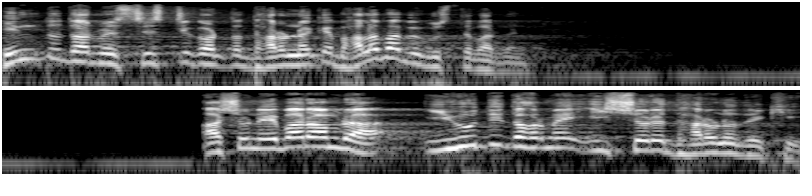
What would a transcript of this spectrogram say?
হিন্দু ধর্মের সৃষ্টিকর্তার ধারণাকে ভালোভাবে বুঝতে পারবেন। আসুন এবার আমরা ইহুদি ধর্মে ঈশ্বরের ধারণা দেখি।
